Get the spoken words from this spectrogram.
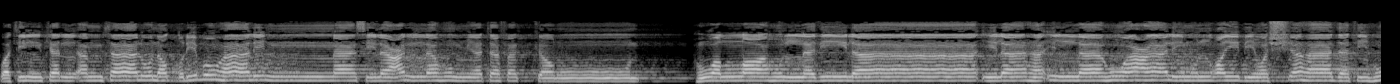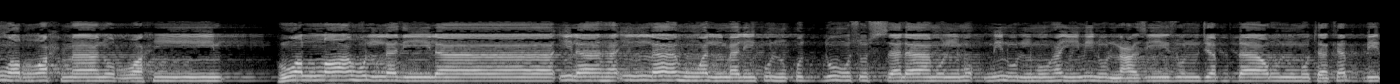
وتلك الأمثال نضربها للناس لعلهم يتفكرون. هو الله الذي لا إله إلا هو عالم الغيب والشهادة هو الرحمن الرحيم. هو الله الذي لا إله إلا هو الملك القدوس السلام المؤمن المهيمن العزيز الجبار المتكبر.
